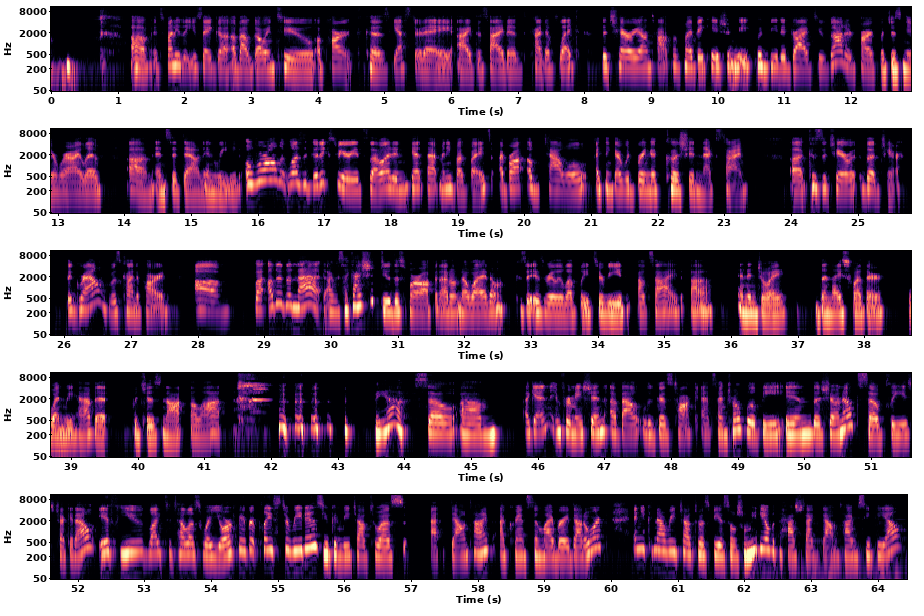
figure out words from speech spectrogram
Um, it's funny that you say go- about going to a park because yesterday I decided kind of like the cherry on top of my vacation week would be to drive to Goddard Park, which is near where I live, um, and sit down and read. Overall, it was a good experience, though. I didn't get that many bug bites. I brought a towel. I think I would bring a cushion next time because the chair, the chair, the ground was kind of hard. Um, but other than that, I was like, I should do this more often. I don't know why I don't, because it is really lovely to read outside uh, and enjoy the nice weather when we have it, which is not a lot. but yeah, so um, again, information about Luca's talk at Central will be in the show notes. So please check it out. If you'd like to tell us where your favorite place to read is, you can reach out to us at downtime at cranstonlibrary.org. And you can now reach out to us via social media with the hashtag downtimecpl.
